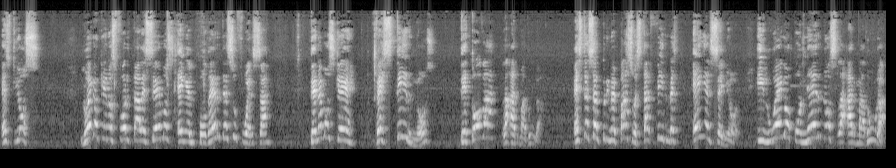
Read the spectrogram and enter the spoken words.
Es Dios. Luego que nos fortalecemos en el poder de su fuerza, tenemos que vestirnos de toda la armadura. Este es el primer paso, estar firmes en el Señor y luego ponernos la armadura.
